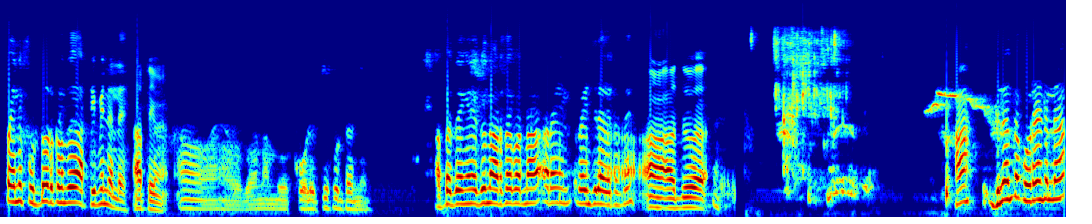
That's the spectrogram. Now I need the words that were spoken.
ഇപ്പൊ അതിന് ഫുഡ് കൊടുക്കുന്നത് അർട്ടിമിൻ അല്ലേ? ആർട്ടിമ ക്വാളിറ്റി ഫുഡ് തന്നെ. അപ്പൊ ഇതെങ്ങനെ ഇത് നേരത്തെ പറഞ്ഞ റേഞ്ചിലാണ് വരുന്നത്? അത് ഇതിലെന്താ കുറെ ഉണ്ടല്ലോ.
